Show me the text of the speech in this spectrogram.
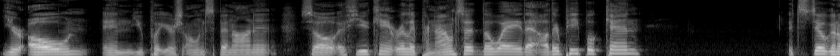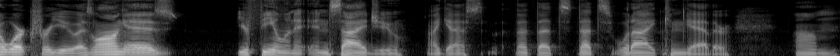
your own and you put your own spin on it. So if you can't really pronounce it the way that other people can, it's still going to work for you as long as you're feeling it inside you, I guess. That that's that's what I can gather. Um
